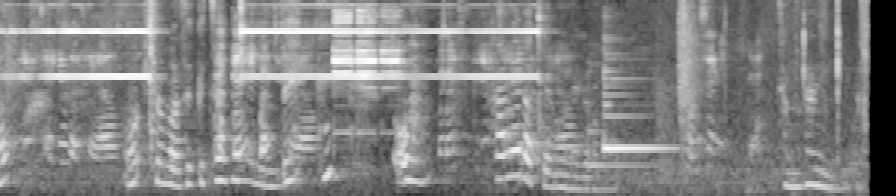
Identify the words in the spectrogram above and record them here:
어? 어? 저 마스크 착용 가까이 했는데? 와주세요. 어? 카메라 때문에 그런 거 정상입니다. 정상입니다.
